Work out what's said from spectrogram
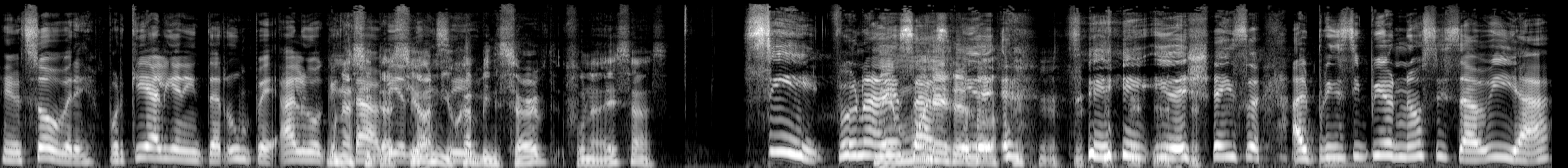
el sobre? ¿Por qué alguien interrumpe algo que ¿Una estaba citación, You have been served, fue una de esas? Sí, fue una de esas. sí, y de Jason. Al principio no se sabía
